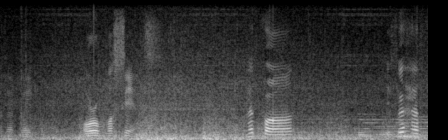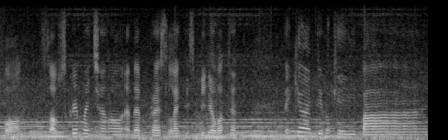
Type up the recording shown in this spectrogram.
and then make of machines have fun. If you have fun subscribe my channel and then press like this video button. Thank you I'm Dino K. Bye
